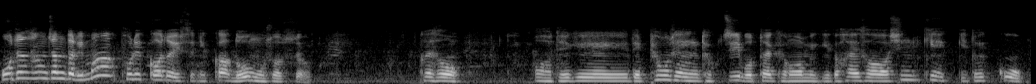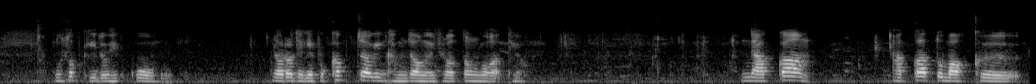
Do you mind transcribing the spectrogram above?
모든 상점들이 막 불이 꺼져 있으니까 너무 무서웠어요. 그래서 와 되게 내 평생 겪지 못할 경험이기도 해서 신기했기도 했고 무섭기도 했고 여러 되게 복합적인 감정이 들었던 것 같아요. 근데 아까 아까 또 막 그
